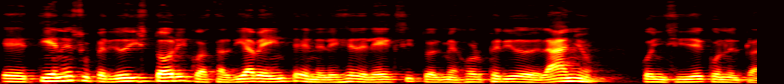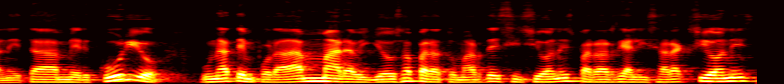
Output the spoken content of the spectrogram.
eh, tiene su periodo histórico hasta el día 20 en el eje del éxito, el mejor periodo del año. Coincide con el planeta Mercurio, una temporada maravillosa para tomar decisiones, para realizar acciones.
